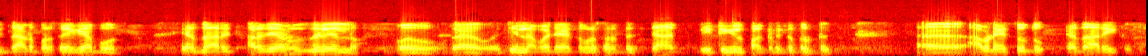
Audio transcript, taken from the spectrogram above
ഇതാണ് പ്രസംഗിക്കാൻ പോകുന്നത്. എന്ന് അറി അറിഞ്ഞിരുന്നില്ലല്ലോ. ജില്ലാ പഞ്ചായത്ത് പ്രസിഡന്റ് ഞാൻ മീറ്റിംഗിൽ പങ്കെടുക്കുന്നുണ്ട്. അവിടെ എത്തുന്നു എന്ന് അറിയിക്കുന്നു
